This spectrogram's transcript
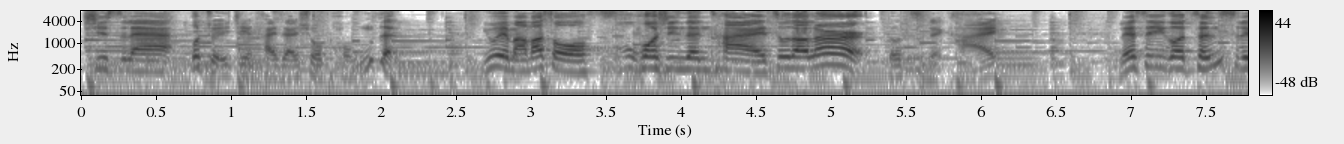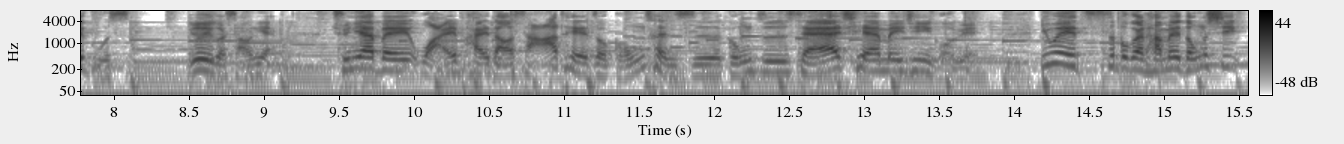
其实呢，我最近还在学烹饪，因为妈妈说复合型人才走到哪儿都吃得开。那是一个真实的故事。有一个少年，去年被外派到沙特做工程师，工资三千美金一个月。因为吃不惯他们的东西，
